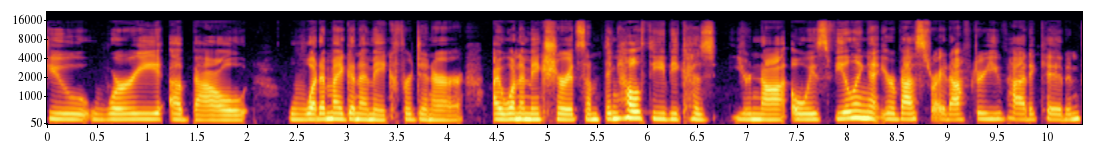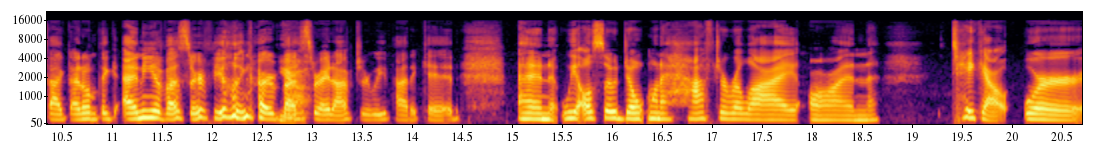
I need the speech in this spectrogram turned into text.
to worry about what am I going to make for dinner? I want to make sure it's something healthy because you're not always feeling at your best right after you've had a kid. In fact, I don't think any of us are feeling our yeah best right after we've had a kid. And we also don't want to have to rely on takeout or,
